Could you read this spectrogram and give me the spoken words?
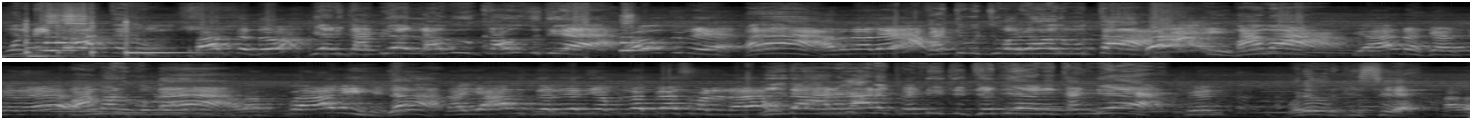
உன்னை பார்த்ததும் பார்த்ததும் எனக்கு அப்படியே லவ் கவுக்குது. கவுக்குது. அதனால? கட்டி பிடிச்சி வர ஒரு முத்தா. மாமா. யாரடா கேட்கிற? மாமான்னு கூப்பிட. பாவி. நான் யாரும் தெரியாது நீ அப்படிலாம் பேச மாட்டேடா. அழகான பெண்ணிட்டு தெரியாது கண்ணு. பெண். ஒரே ஒரு கிஸ் அட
